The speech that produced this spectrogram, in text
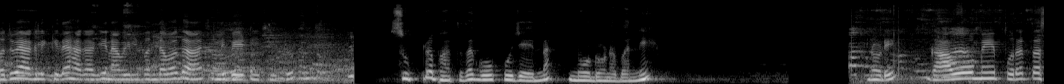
ಮದುವೆ ಆಗಲಿಕ್ಕಿದೆ. ಹಾಗಾಗಿ ನಾವು ಇಲ್ಲಿ ಬಂದವಾಗ ಇಲ್ಲಿ ಭೇಟಿ ಇಟ್ಟಿದ್ದು. ಸುಪ್ರಭಾತದ ಗೋಪೂಜೆಯನ್ನು ನೋಡೋಣ ಬನ್ನಿ. ನೋಡಿ, ಗಾವೋಮೆ ಪುರತಃ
